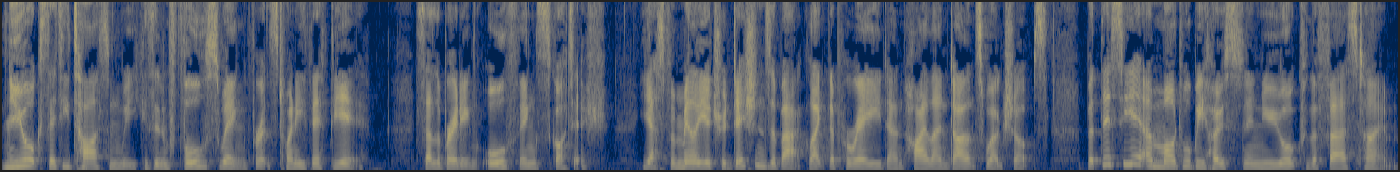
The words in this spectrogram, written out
New York City Tartan Week is in full swing for its 25th year, celebrating all things Scottish. Yes, familiar traditions are back, like the parade and Highland dance workshops, but this year a mod will be hosted in New York for the first time.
